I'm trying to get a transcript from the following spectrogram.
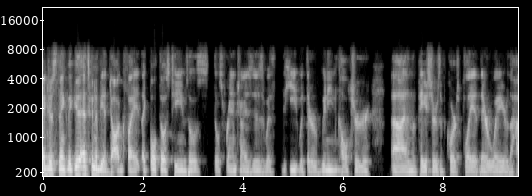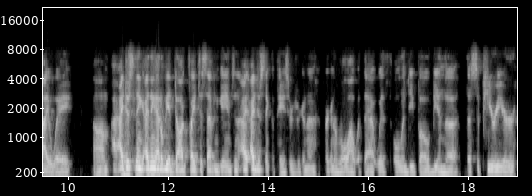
I just think like that's going to be a dogfight. Like both those teams, those those franchises with the Heat with their winning culture, uh, and the Pacers, of course, play it their way or the highway. Um, I, I, just think I think that'll be a dogfight to seven games, and I, I, just think the Pacers are gonna are gonna roll out with that with Oladipo being the the superior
